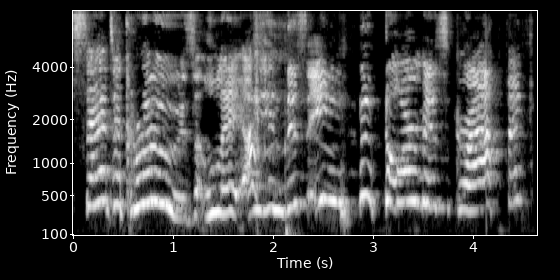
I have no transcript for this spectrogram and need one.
Santa Cruz lay in this enormous graphic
